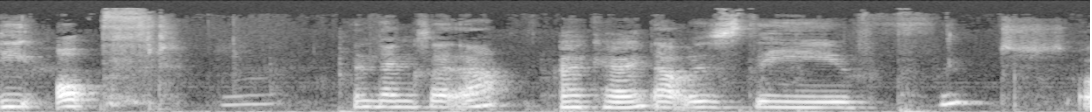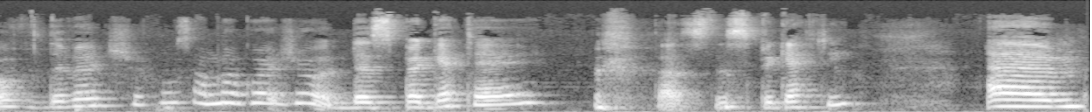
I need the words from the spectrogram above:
the Opft and things like that. okay. That was the fruit of the vegetables. I'm not quite sure. The spaghetti. That's the spaghetti. Um,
